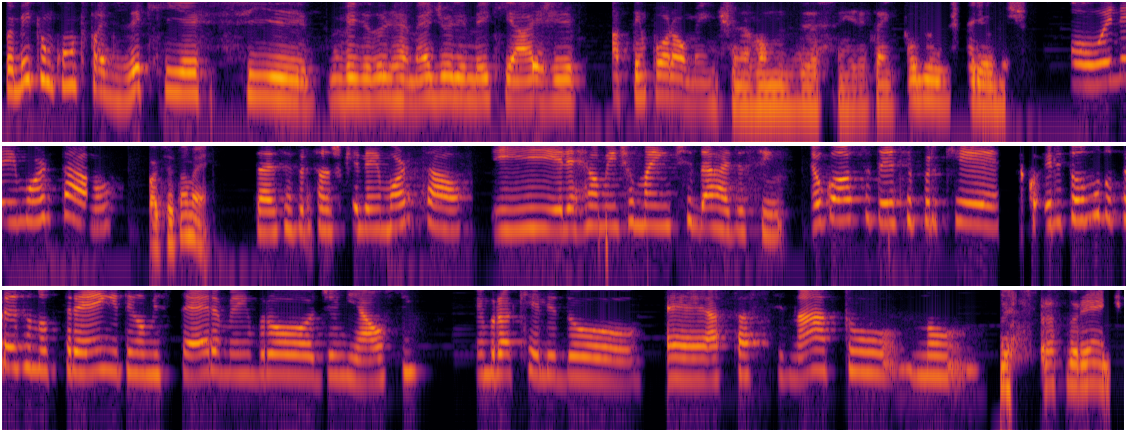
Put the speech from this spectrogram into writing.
Foi meio que um conto pra dizer que esse vendedor de remédio ele meio que age atemporalmente, né? Vamos dizer assim. Ele tá em todos os períodos. Ou ele é imortal. Pode ser também. Dá essa impressão de que ele é imortal. E ele é realmente uma entidade, assim. Eu gosto desse porque ele todo mundo preso no trem e tem um mistério. Me lembrou Jane Austen. Lembrou aquele do é, assassinato no No Expresso do Oriente.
